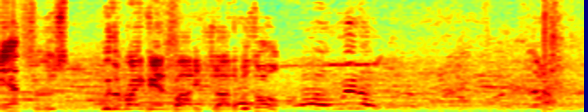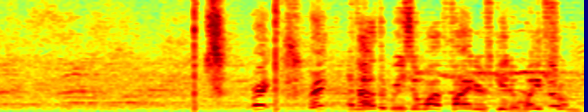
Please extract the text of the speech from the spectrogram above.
answers with a right-hand body shot of his own. Another reason why fighters get away from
